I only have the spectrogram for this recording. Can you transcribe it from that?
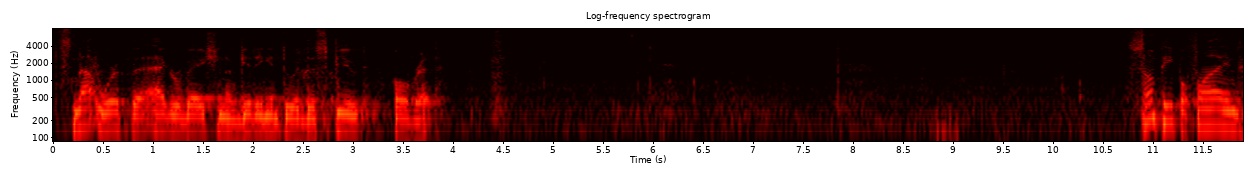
It's not worth the aggravation of getting into a dispute over it. Some people find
